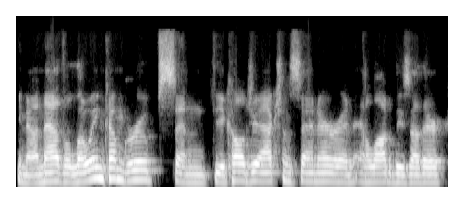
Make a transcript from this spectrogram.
you know now the low-income groups and the Ecology Action Center and, and a lot of these other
